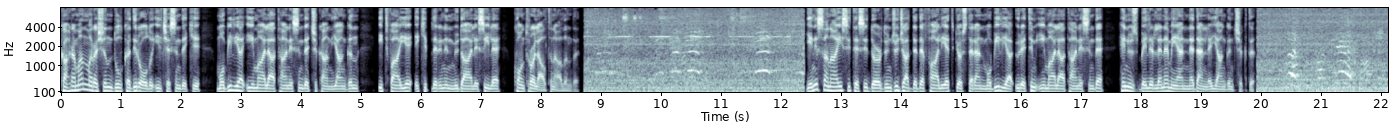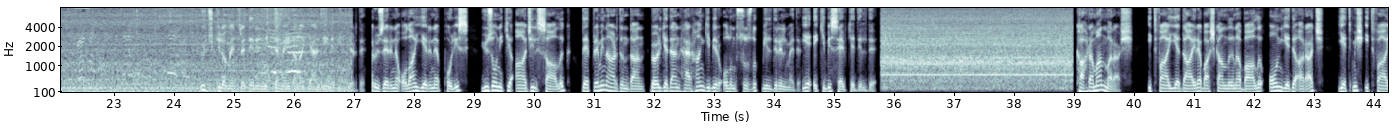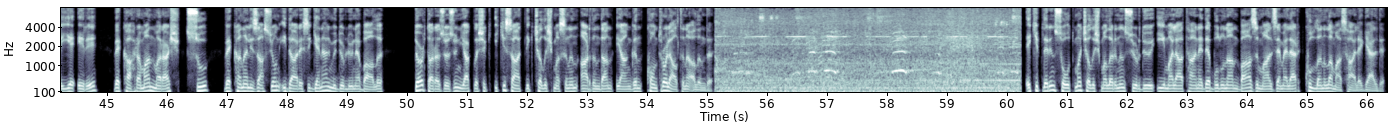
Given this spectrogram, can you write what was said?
Kahramanmaraş'ın Dulkadiroğlu ilçesindeki mobilya imalathanesinde çıkan yangın, itfaiye ekiplerinin müdahalesiyle kontrol altına alındı. Yeni Sanayi Sitesi 4. caddede faaliyet gösteren mobilya üretim imalathanesinde henüz belirlenemeyen nedenle yangın çıktı. 3 kilometre derinlikte meydana geldiğini bildirdi. Üzerine olay yerine polis, 112 acil sağlık, depremin ardından bölgeden herhangi bir olumsuzluk bildirilmedi diye ekibi sevk edildi. Kahramanmaraş, İtfaiye Daire Başkanlığı'na bağlı 17 araç, 70 itfaiye eri ve Kahramanmaraş Su ve Kanalizasyon İdaresi Genel Müdürlüğü'ne bağlı 4 arazözün yaklaşık 2 saatlik çalışmasının ardından yangın kontrol altına alındı. Ekiplerin soğutma çalışmalarının sürdüğü imalathanede bulunan bazı malzemeler kullanılamaz hale geldi.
